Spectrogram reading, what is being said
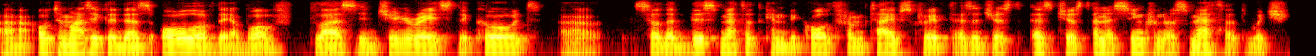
uh, automatically does all of the above, plus it generates the code uh, so that this method can be called from TypeScript as, a just, as just an asynchronous method, which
